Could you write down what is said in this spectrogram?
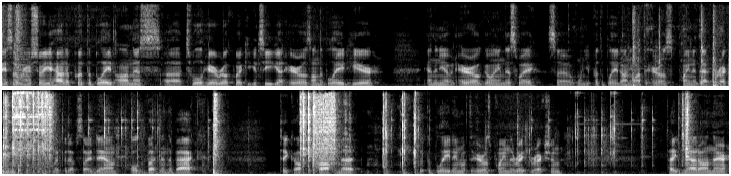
Okay, so we're gonna show you how to put the blade on this uh, tool here real quick. You can see you got arrows on the blade here, and then you have an arrow going this way. So when you put the blade on, you want the arrows pointed that direction. So flip it upside down, hold the button in the back, take off the top nut, put the blade in with the arrows pointing the right direction, tighten that on there,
